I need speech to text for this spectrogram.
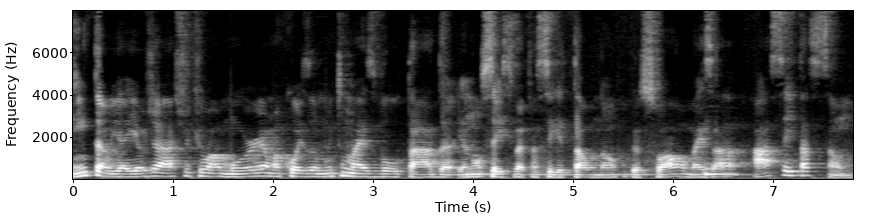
Então, e aí eu já acho que o amor é uma coisa muito mais voltada, eu não sei se vai facilitar ou não pro pessoal, mas hum. a, aceitação.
